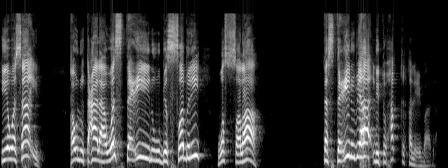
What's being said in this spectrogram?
هي وسائل. قوله تعالى واستعينوا بالصبر والصلاة. تستعين بها لتحقق العبادة.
